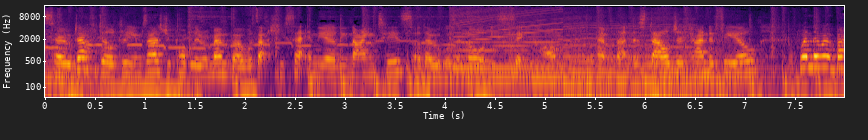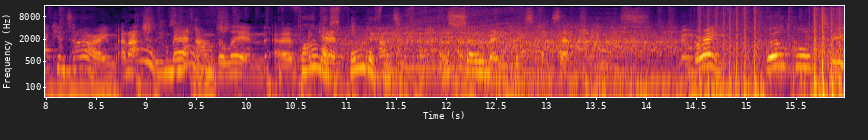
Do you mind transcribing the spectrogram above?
So Daffodil Dreams, as you probably remember, was actually set in the early 90s, although it was a naughty sitcom, um, that nostalgia kind of feel. But when they went back in time and actually met Anne Boleyn, um, again, that's fingers, answered had so many misconceptions. Number eight, World War II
